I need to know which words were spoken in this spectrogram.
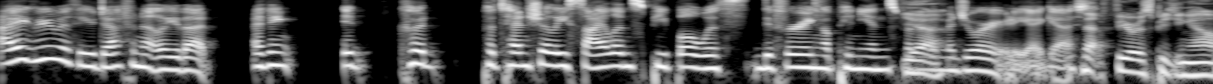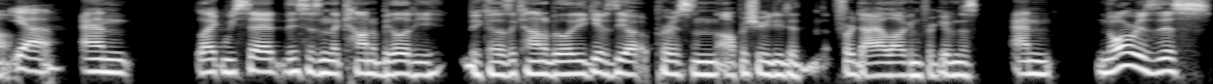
I agree with you definitely that I think it could potentially silence people with differing opinions from Yeah. the majority, I guess. that fear of speaking out. yeah. And like we said, this isn't accountability because accountability gives the person opportunity to, for dialogue and forgiveness. And nor is this,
